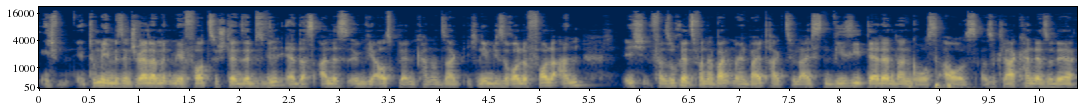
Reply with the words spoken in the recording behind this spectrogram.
Ich tue mich ein bisschen schwer damit, mir vorzustellen, selbst wenn er das alles irgendwie ausblenden kann und sagt, ich nehme diese Rolle voll an, ich versuche jetzt von der Bank meinen Beitrag zu leisten, wie sieht der denn dann groß aus? Also klar kann der so der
